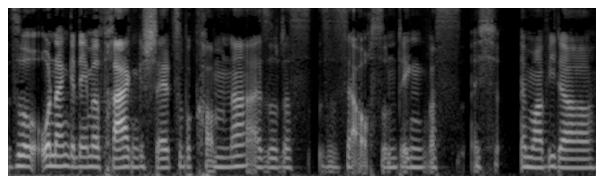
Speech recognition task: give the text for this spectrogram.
so unangenehme Fragen gestellt zu bekommen, ne? Also das, das ist ja auch so ein Ding, was ich immer wieder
